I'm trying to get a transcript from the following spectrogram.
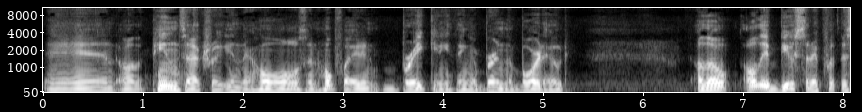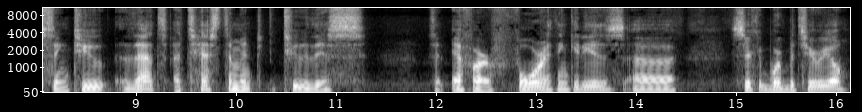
and all the pins actually in their holes, and hopefully I didn't break anything or burn the board out. Although, all the abuse that I put this thing to, that's a testament to this, is it FR4, I think it is, uh, circuit board material.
